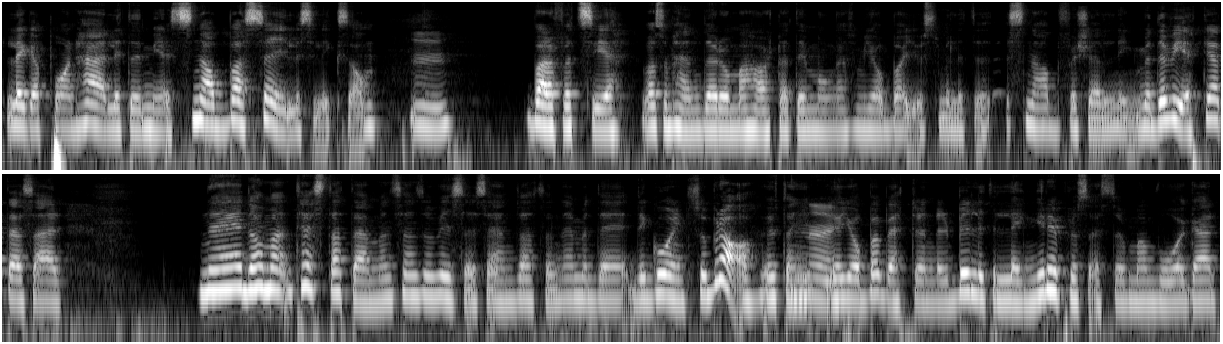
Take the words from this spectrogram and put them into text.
lägga på den här lite mer snabba sales liksom. Mm. Bara för att se vad som händer och man har hört att det är många som jobbar just med lite snabb försäljning. Men det vet jag att det är så här. Nej, då har man testat det men sen så visar det sig ändå att nej, men det, det går inte så bra. Utan Nej. jag jobbar bättre när det blir lite längre processer och man vågar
